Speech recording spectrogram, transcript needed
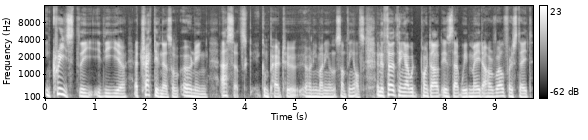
increased the the uh, attractiveness of earning assets compared to earning money on something else. And the third thing I would point out is that we've made our welfare state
